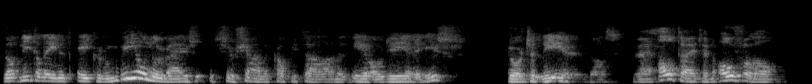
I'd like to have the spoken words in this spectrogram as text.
Dat niet alleen het economieonderwijs het sociale kapitaal aan het eroderen is, door te leren dat wij altijd en overal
